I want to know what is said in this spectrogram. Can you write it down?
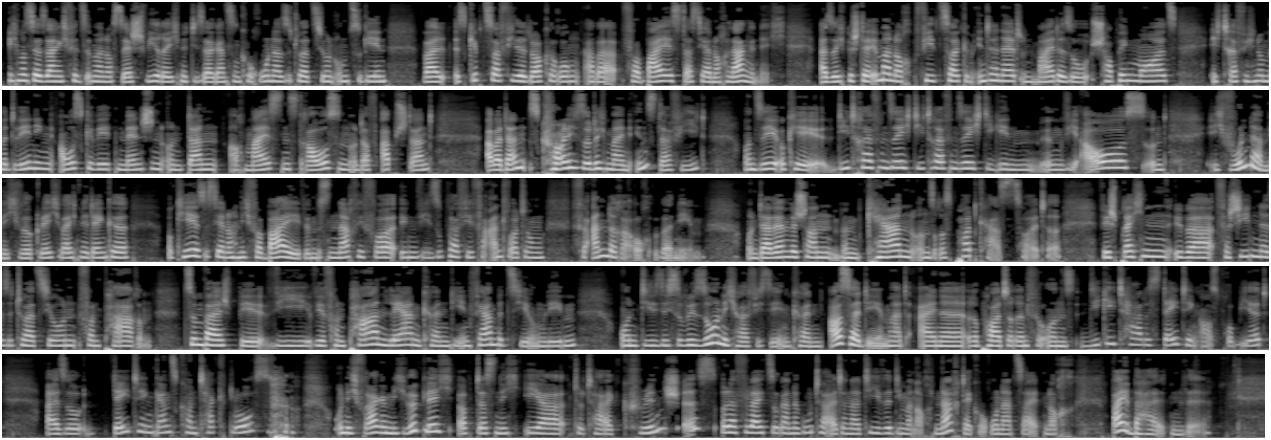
Ich muss ja sagen, ich finde es immer noch sehr schwierig, mit dieser ganzen Corona-Situation umzugehen, weil es gibt zwar viele Lockerungen, aber vorbei ist das ja noch lange nicht. Also ich bestelle immer noch viel Zeug im Internet und meide so Shopping-Malls. Ich treffe mich nur mit wenigen ausgewählten Menschen und dann auch meistens draußen und auf Abstand. Aber dann scroll ich so durch meinen Insta-Feed und sehe, okay, die treffen sich, die treffen sich, die gehen irgendwie aus und ich wundere mich wirklich, weil ich mir denke, okay, es ist ja noch nicht vorbei. Wir müssen nach wie vor irgendwie super viel Verantwortung für andere auch übernehmen. Und da wären wir schon beim Kern unseres Podcasts heute. Wir sprechen über verschiedene Situationen von Paaren. Zum Beispiel, wie wir von Paaren lernen können, die in Fernbeziehungen leben und die sich sowieso nicht häufig sehen können. Außerdem hat eine Reporterin für uns digitales Dating ausprobiert, also Dating ganz kontaktlos. Und ich frage mich wirklich, ob das nicht eher total cringe ist oder vielleicht sogar eine gute Alternative, die man auch nach der Corona-Zeit noch beibehalten will.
